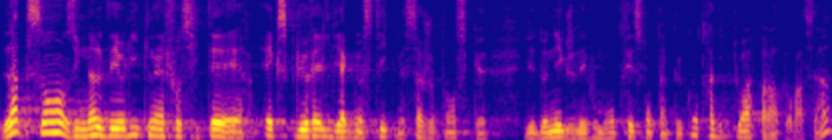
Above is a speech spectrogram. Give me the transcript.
L'absence d'une alvéolite lymphocytaire exclurait le diagnostic, mais ça, je pense que les données que je vais vous montrer sont un peu contradictoires par rapport à ça,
